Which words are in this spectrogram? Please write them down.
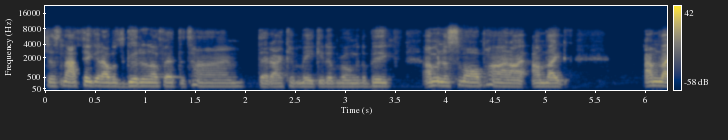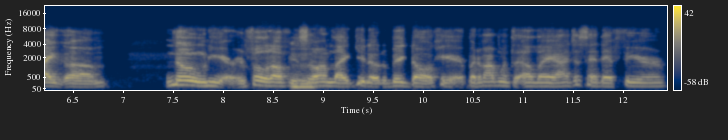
just not thinking I was good enough at the time that I could make it among the big. I'm in a small pond. I, am like, I'm like um, known here in Philadelphia, mm-hmm. so I'm like you know the big dog here. But if I went to LA, I just had that fear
